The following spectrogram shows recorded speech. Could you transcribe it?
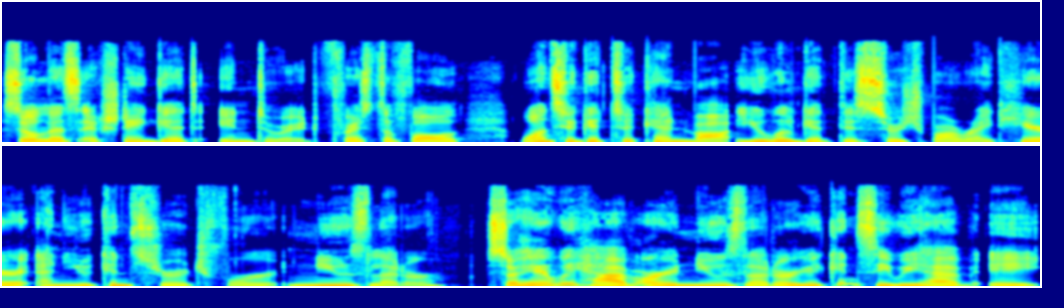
So let's actually get into it. First of all, once you get to Canva, you will get this search bar right here and you can search for newsletter. So here we have our newsletter. You can see we have a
